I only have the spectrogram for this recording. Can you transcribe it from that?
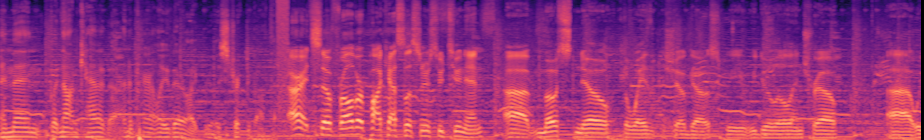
And then, but not in Canada, and apparently they're like really strict about that. All right, so for all of our podcast listeners who tune in, uh, most know the way that the show goes. We, we do a little intro. Uh, we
